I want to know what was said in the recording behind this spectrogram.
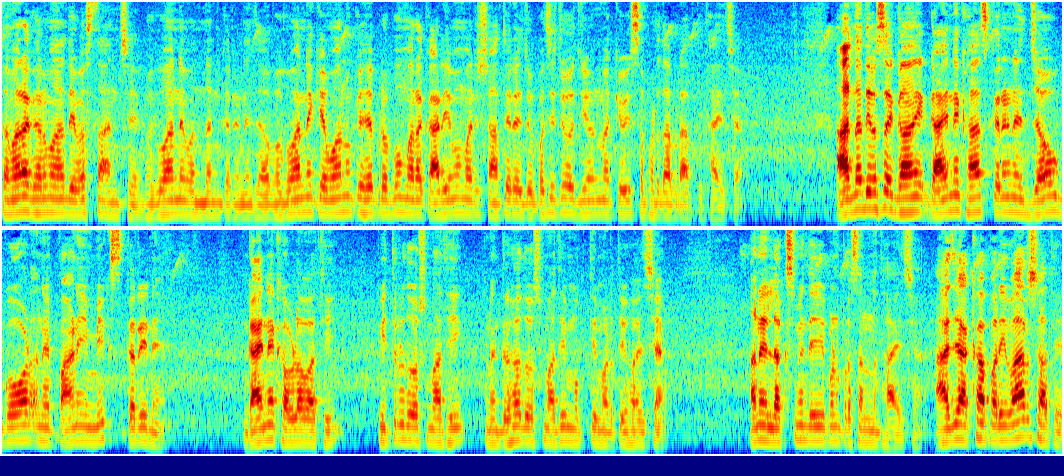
તમારા ઘરમાં દેવસ્થાન છે, ભગવાનને વંદન કરીને જાઓ. ભગવાનને કહેવાનું કે, હે પ્રભુ, મારા કાર્યમાં મારી સાથે રહેજો. પછી જો જીવનમાં કેવી સફળતા પ્રાપ્ત થાય છે. આજના દિવસે ગાય, ગાયને ખાસ કરીને જવ, ગોળ અને પાણી મિક્સ કરીને ગાયને ખવડાવવાથી પિતૃદોષમાંથી અને ગ્રહદોષમાંથી મુક્તિ મળતી હોય છે અને લક્ષ્મીદેવી પણ પ્રસન્ન થાય છે. આજે આખા પરિવાર સાથે,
